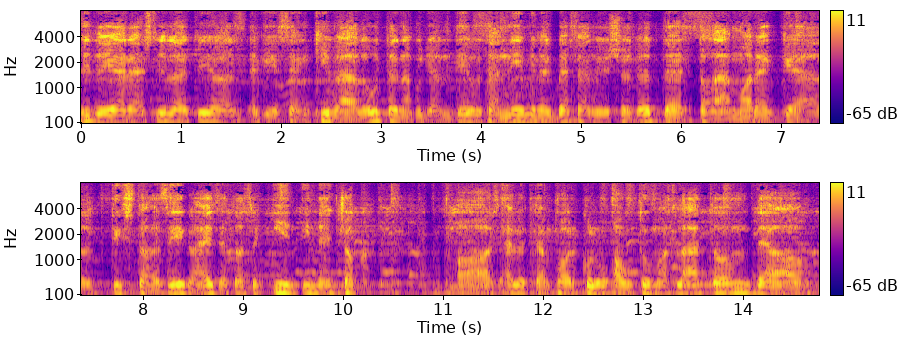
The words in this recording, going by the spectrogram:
az időjárást illeti, az egészen kiváló. Tegnap ugyan délután némileg befelhősödött, de talán ma reggel tiszta az ég. A helyzet az, hogy én innen csak az előttem parkoló automat látom, de a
